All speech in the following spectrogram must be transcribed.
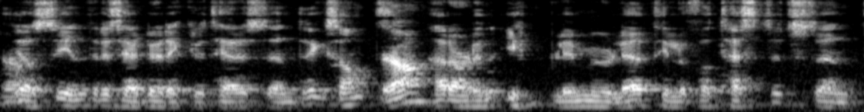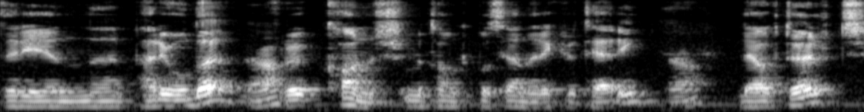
De er også interessert i å rekruttere studenter. ikke sant? Ja. Her har du en ypperlig mulighet til å få testet studenter i en eh, periode. Ja. For kanskje med tanke på senere rekruttering. Det er aktuelt.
